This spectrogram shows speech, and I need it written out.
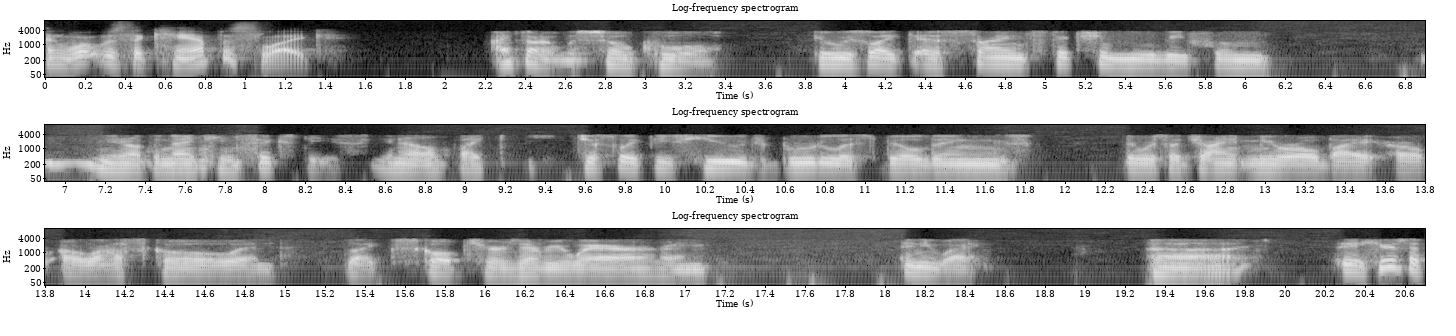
And what was the campus like? I thought it was so cool. It was like a science fiction movie from, you know, the 1960s. You know, like just like these huge brutalist buildings. There was a giant mural by Orozco and like sculptures everywhere and anyway, uh, here's a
